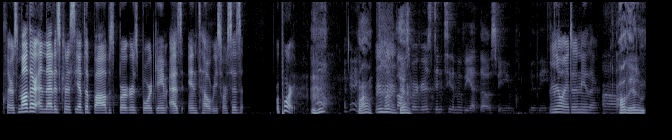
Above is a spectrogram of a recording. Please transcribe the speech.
Claire's mother, and that is courtesy of the Bob's Burgers board game as Intel Resources report. Mm-hmm. Okay. Wow. Mm-hmm. Love Bob's Yeah. Burgers. Didn't see the movie yet though. Speaking of movie. No, I didn't either. Um, Oh, they didn't.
